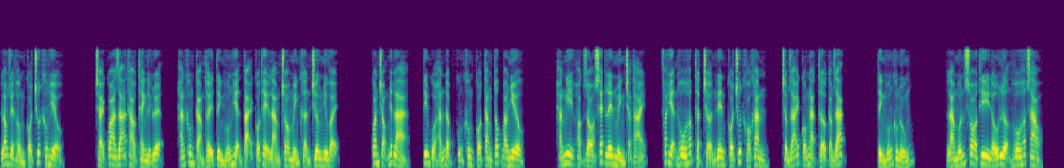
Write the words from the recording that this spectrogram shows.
Long Duyệt Hồng có chút không hiểu. Trải qua giã thảo thành lịch luyện, hắn không cảm thấy tình huống hiện tại có thể làm cho mình khẩn trương như vậy. Quan trọng nhất là, tim của hắn đập cũng không có tăng tốc bao nhiêu. Hắn nghi hoặc dò xét lên mình trạng thái, phát hiện hô hấp thật trở nên có chút khó khăn, chậm rãi có ngạt thở cảm giác. Tình huống không đúng. Là muốn so thi đấu lượng hô hấp sao?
